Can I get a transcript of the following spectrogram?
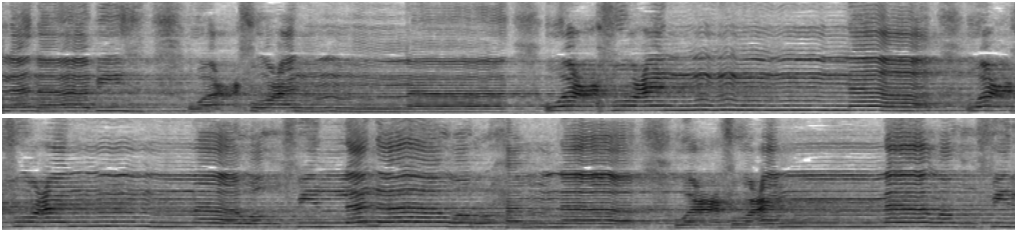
لنا به. واعف عنا واعف عنا واعف عنا واغفر لنا وارحمنا. واعف عنا واغفر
